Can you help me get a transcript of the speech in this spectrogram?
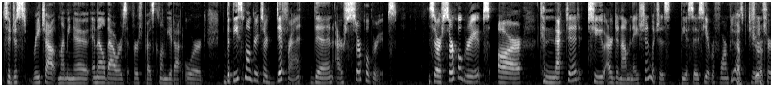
So just reach out and let me know. ML Bowers at firstprescolumbia.org. But these small groups are different than our circle groups. So our circle groups are connected to our denomination, which is the Associate Reformed Yeah, Presbyterian sure.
